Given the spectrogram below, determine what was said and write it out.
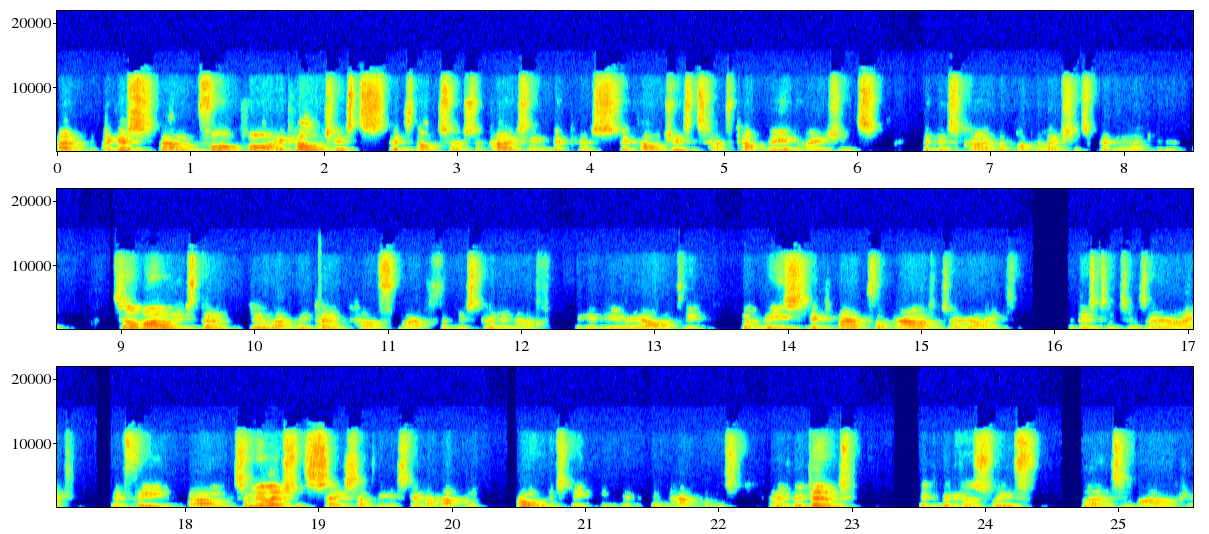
Um, I guess um, for, for ecologists, it's not so surprising because ecologists have got the equations to describe the populations pretty accurately. Cell biologists don't do that. We don't have math that is good enough to give you reality. But these experiments, the parameters are right, the distances are right. If the um, simulations say something is going to happen, broadly speaking, it, it happens. And if they don't, it's because we've learned some biology.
